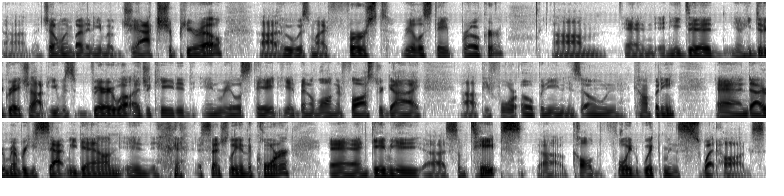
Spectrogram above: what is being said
Uh, a gentleman by the name of Jack Shapiro, uh, who was my first real estate broker. Um, and and he did you know he did a great job. He was very well educated in real estate. He had been a Long and Foster guy uh, before opening his own company. And I remember he sat me down in essentially in the corner and gave me uh, some tapes uh, called Floyd Wickman's Sweat Hogs,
